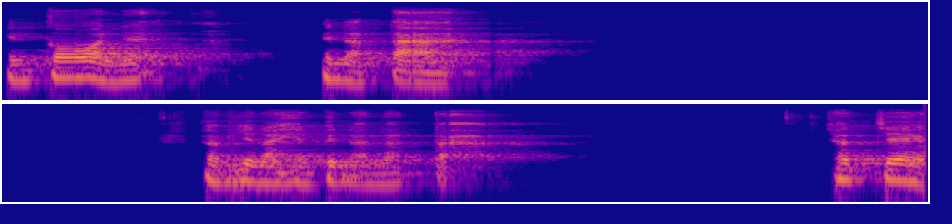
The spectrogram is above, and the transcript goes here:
เป็นก้อนเนี่ยเป็นอัตตา กับพิจารณาเห็นเป็นอนัตตา ชัดแจ้ง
